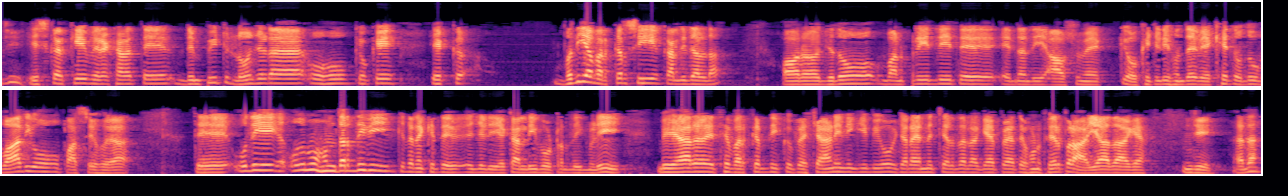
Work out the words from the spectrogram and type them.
ਜੀ। ਇਸ ਕਰਕੇ ਮੇਰੇ ਖਿਆਲ ਤੇ ਡਿੰਪੀ ਢਿੱਲੋਂ ਜਿਹੜਾ ਹੈ, ਉਹ ਕਿਉਂਕਿ ਇੱਕ ਵਧੀਆ ਵਰਕਰ ਸੀ ਅਕਾਲੀ ਦਲ ਦਾ। ਔਰ ਜਦੋਂ ਮਨਪ੍ਰੀਤ ਦੀ ਤੇ ਇਹਨਾਂ ਦੀ ਆਪਸ ਵਿੱਚ ਘਿਓ ਖਿਚੜੀ ਹੁੰਦੇ ਵੇਖੇ ਤੇ ਉਦੋਂ ਬਾਅਦ ਹੀ ਉਹ ਪਾਸੇ ਹੋਇਆ। ਤੇ ਉਹਦੀ ਉਹਨੂੰ ਹਮਦਰਦੀ ਵੀ ਕਿਤੇ ਨਾ ਕਿਤੇ ਜਿਹੜੀ ਅਕਾਲੀ ਵੋਟਰ ਦੀ ਮਿਲੀ ਵੀ ਯਾਰ ਇੱਥੇ ਵਰਕਰ ਦੀ ਕੋਈ ਪਹਿਚਾਣ ਹੀ ਨਹੀਂ ਗਈ ਵੀ ਉਹ ਵਿਚਾਰਾ ਇੰਨੇ ਚਿਰ ਦਾ ਲੱਗਿਆ ਪਿਆ ਤੇ ਹੁਣ ਫਿਰ ਭਰਾ ਯਾਦ ਆ ਗਿਆ। ਜੀ। ਹੈਨਾ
